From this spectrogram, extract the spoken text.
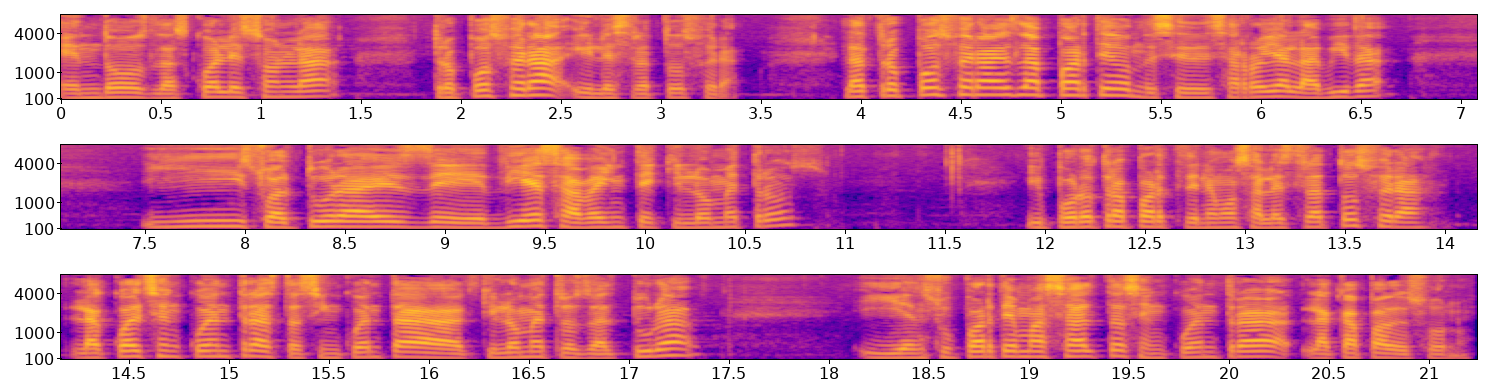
en dos, las cuales son la troposfera y la estratosfera. La troposfera es la parte donde se desarrolla la vida y su altura es de 10 a 20 kilómetros. Y por otra parte tenemos a la estratosfera, la cual se encuentra hasta 50 kilómetros de altura y en su parte más alta se encuentra la capa de ozono.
